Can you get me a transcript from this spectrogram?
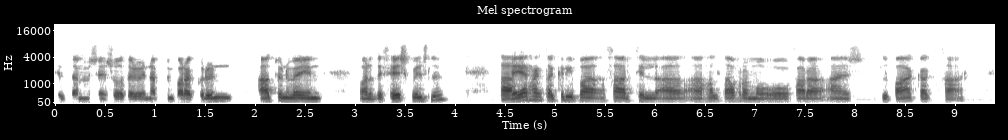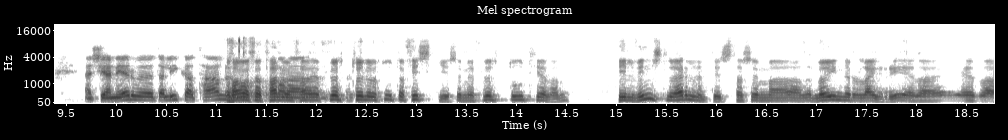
til dæmis eins og við nefnum bara grunn aðtunumvegin var þetta fiskvinnslu. Það er hægt að grýpa þar til að, að halda áfram og, og fara aðeins tilbaka þar. En síðan erum við þetta líka að tala um... Það var það að tala um, það er flutt tölvöld út af fiski sem er flutt út hérðan til vinslu erlendis þar sem að laun eru lægri eða, eða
